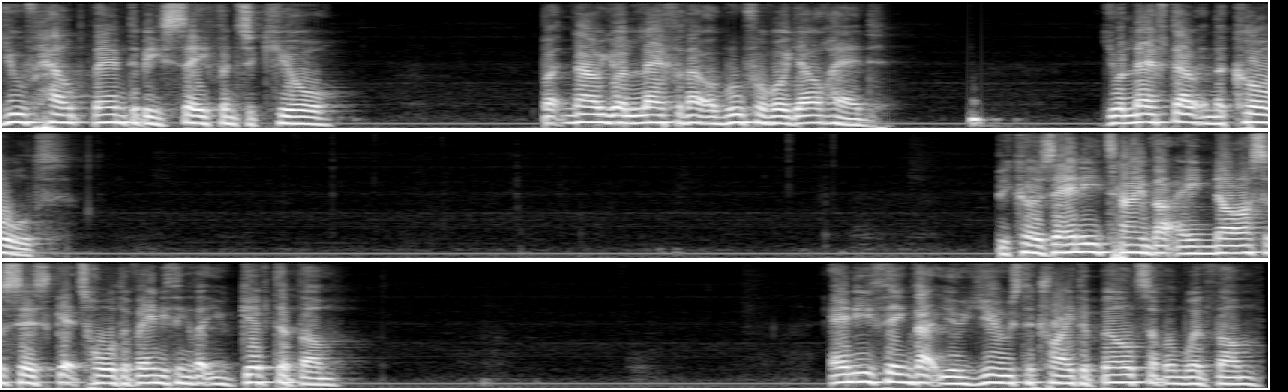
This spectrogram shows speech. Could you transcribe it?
You've helped them to be safe and secure. But now you're left without a roof over your head. You're left out in the cold. Because any time that a narcissist gets hold of anything that you give to them, anything that you use to try to build something with them,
